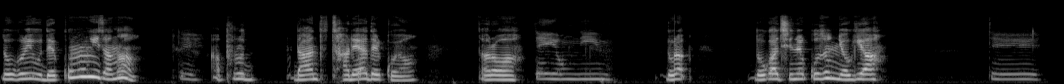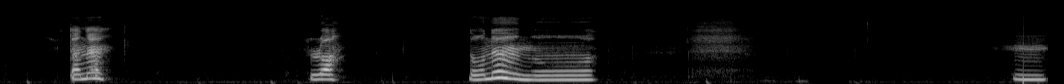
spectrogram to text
너 그리고 내 꼬몽이잖아 네, 앞으로 나한테 잘해야 될 거야 따라와 네, 형님. 너라 너가 지낼 곳은 여기야 네, 일단은 일로 와. 너는 어 음.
